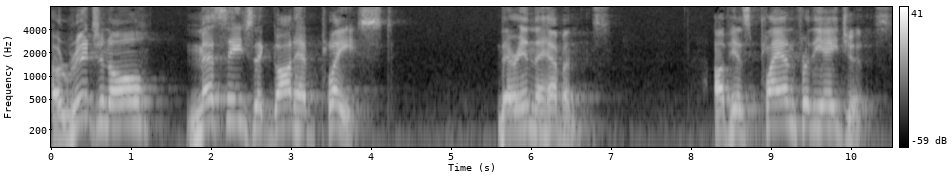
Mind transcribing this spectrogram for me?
original message that God had placed there in the heavens, of his plan for the ages.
